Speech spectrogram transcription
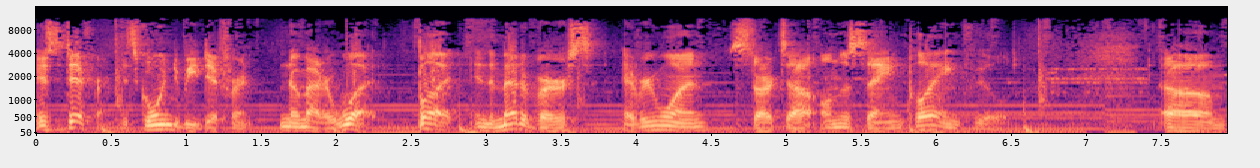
It's different. It's going to be different no matter what. But in the metaverse, everyone starts out on the same playing field. Um,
